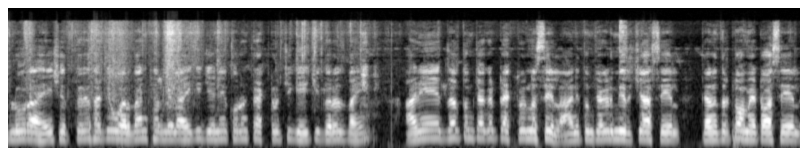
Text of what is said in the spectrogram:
ब्लोर आहे. शेतकऱ्यासाठी वरदान ठरलेलं आहे की जेणेकरून ट्रॅक्टरची घ्यायची गरज नाही. आणि जर तुमच्याकडे ट्रॅक्टर नसेल आणि तुमच्याकडे मिरची असेल त्यानंतर टोमॅटो असेल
